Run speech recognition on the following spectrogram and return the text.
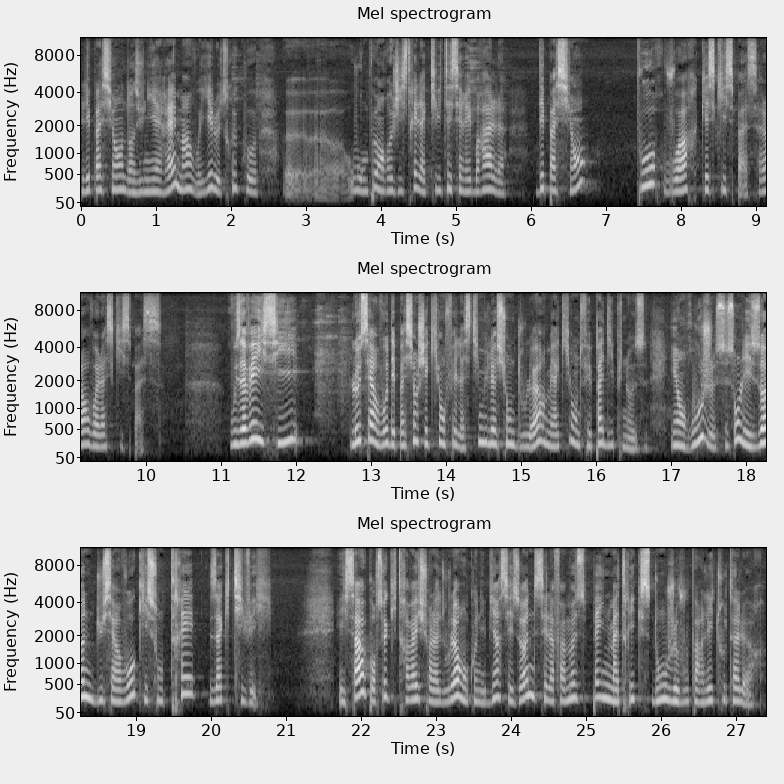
les patients dans une IRM, hein, vous voyez le truc euh, où, on peut enregistrer l'activité cérébrale des patients pour voir qu'est-ce qui se passe. Alors voilà ce qui se passe. Vous avez ici le cerveau des patients chez qui on fait la stimulation de douleur, mais à qui on ne fait pas d'hypnose. Et en rouge, ce sont les zones du cerveau qui sont très activées. Et ça, pour ceux qui travaillent sur la douleur, on connaît bien ces zones, c'est la fameuse pain matrix dont je vous parlais tout à l'heure.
